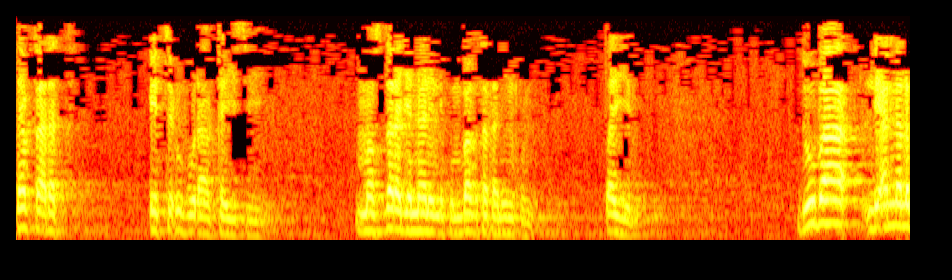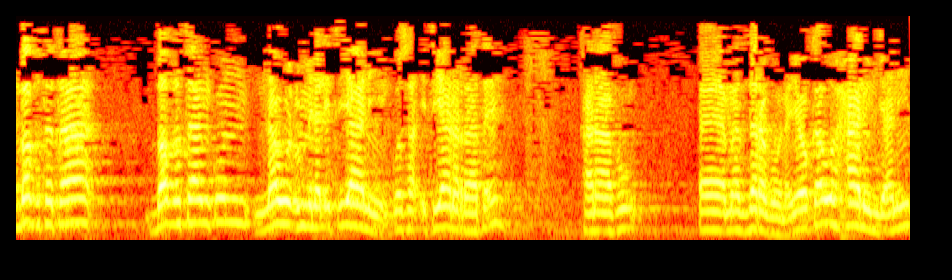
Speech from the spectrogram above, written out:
daftaadhatti itti dhufuudhaaf teessii masdara jennaan inni kun baqtataniin kun. Tayyib. Duuba li'anna albaqtata baqtaan kun nawcu min alitiyaani gosa itiyaana irraa ta'e kanaafu masdara goona. Yookaan haaluun jedhanii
